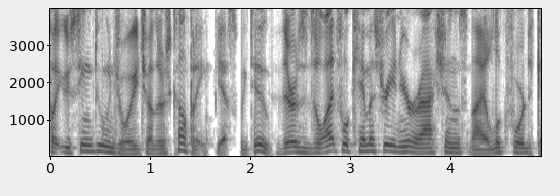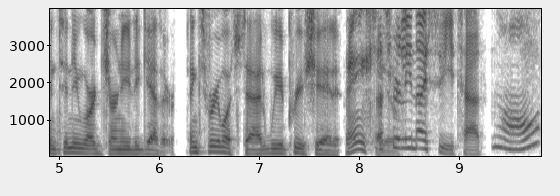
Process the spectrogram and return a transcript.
but you seem to enjoy each other's company. Yes, we do. There is a delightful chemistry in your interactions, and I look forward to continuing our journey together. Thanks very much, Tad. We appreciate it. Thank you. That's really nice of you, Tad. Aw.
